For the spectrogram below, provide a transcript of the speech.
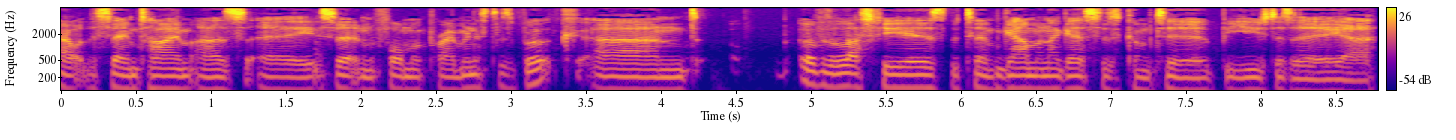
out at the same time as a certain former prime minister's book, and over the last few years, the term gammon, I guess, has come to be used as a uh,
